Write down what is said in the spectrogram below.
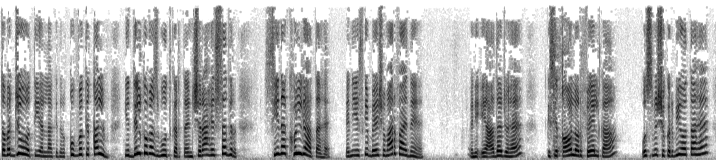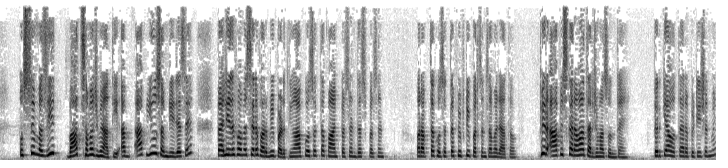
توجہ ہوتی ہے اللہ کی طرف۔ قوت قلب، یہ دل کو مضبوط کرتا ہے۔ انشراح صدر سینا کھل جاتا ہے۔ یعنی اس کے بے شمار فائدے ہیں۔ یعنی اعادہ جو ہے، کسی قول اور فیل کا، اس میں شکر بھی ہوتا ہے۔ اس سے مزید بات سمجھ میں آتی۔ اب آپ یوں سمجھیے، جیسے پہلی دفعہ میں صرف عربی پڑھتی ہوں، آپ کو ہو سکتا پانچ پرسینٹ دس پرسینٹ اور اب تک ہو سکتا ہے ففٹی پرسینٹ سمجھ آتا ہو۔ پھر آپ اس کا رواں ترجمہ سنتے ہیں۔ پھر کیا ہوتا ہے ریپیٹیشن میں؟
